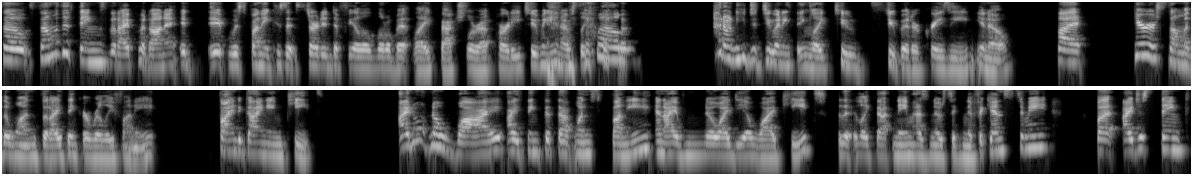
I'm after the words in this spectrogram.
So some of the things that i put on it it, it was funny because it started to feel a little bit like bachelorette party to me and i was like well i don't need to do anything like too stupid or crazy you know? But here are some of the ones that i think are really funny. Find a guy named pete. I don't know why I think that that one's funny, and I have no idea why Pete. Like that name has no significance to me, but I just think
